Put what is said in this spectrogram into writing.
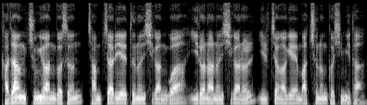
가장 중요한 것은 잠자리에 드는 시간과 일어나는 시간을 일정하게 맞추는 것입니다.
